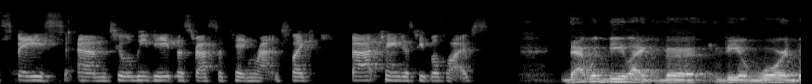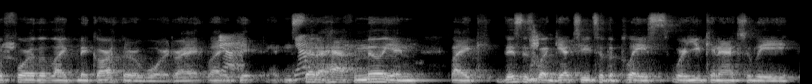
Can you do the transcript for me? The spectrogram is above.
space and to alleviate the stress of paying rent. Like that changes people's lives that would be like the the award before the like MacArthur award, right? Like yeah. it, instead yeah. of half a million, like this is what gets you to the place where you can actually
